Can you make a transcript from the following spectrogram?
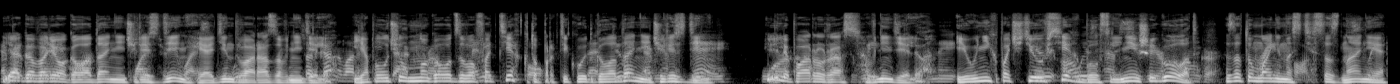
Я говорю о голодании через день и один-два раза в неделю. Я получил много отзывов от тех, кто практикует голодание через день или пару раз в неделю. И у них почти у всех был сильнейший голод, затуманенность сознания,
